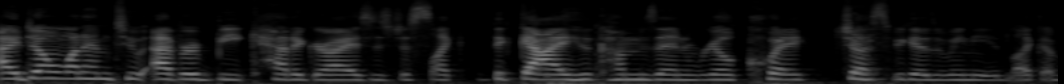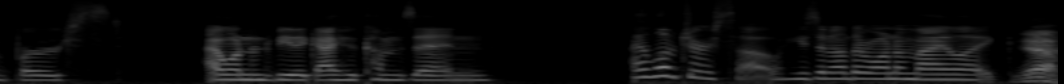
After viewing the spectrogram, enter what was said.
I don't want him to ever be categorized as just like the guy who comes in real quick just because we need like a burst. I want him to be the guy who comes in. I love Gerso. He's another one of my like. Yeah.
